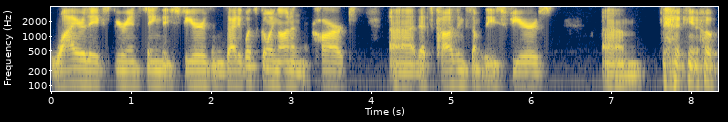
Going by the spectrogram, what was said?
why are they experiencing these fears and anxiety? What's going on in their heart uh, that's causing some of these fears? Um, you know,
